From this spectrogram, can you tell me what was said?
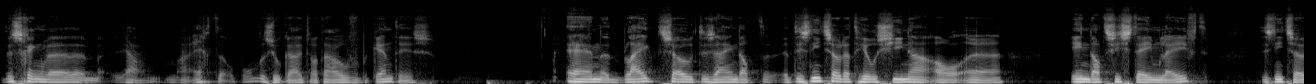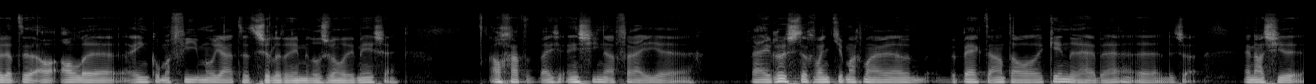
dus gingen we eh, ja, maar echt op onderzoek uit wat daarover bekend is. En het blijkt zo te zijn dat het is niet zo dat heel China al eh, in dat systeem leeft. Het is niet zo dat al, alle 1,4 miljard, het zullen er inmiddels wel weer meer zijn. Al gaat het bij, in China vrij, eh, vrij rustig, want je mag maar een beperkt aantal kinderen hebben. Hè? Dus, en als je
